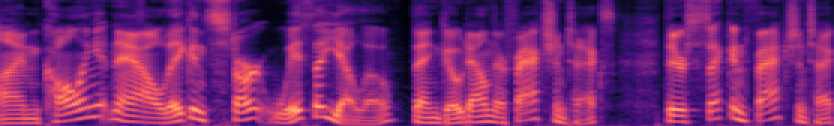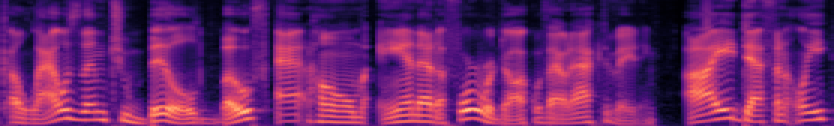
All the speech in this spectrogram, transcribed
I'm calling it now. They can start with a yellow, then go down their faction techs. Their second faction tech allows them to build both at home and at a forward dock without activating. I definitely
